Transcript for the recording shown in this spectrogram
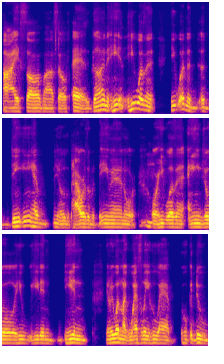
I saw myself as. Gunn, he he wasn't he wasn't a, a de- he didn't have you know the powers of a demon or or he wasn't Angel. He he didn't he didn't you know he wasn't like Wesley who had who could do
